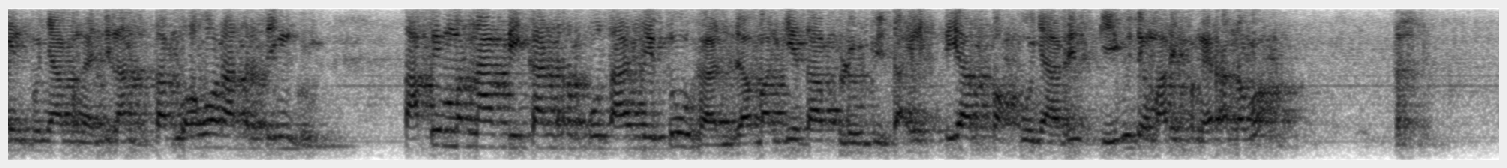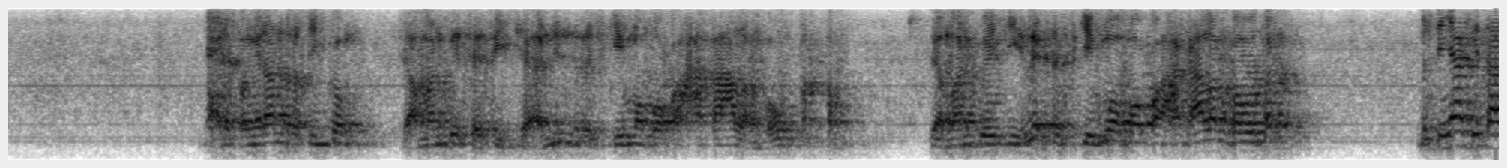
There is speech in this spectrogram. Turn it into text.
ingin punya penghasilan tetap Allah tersinggung. Tapi menafikan reputasi Tuhan zaman kita belum bisa ikhtiar toh punya rezeki itu yang mari pangeran apa? Ada pangeran tersinggung. Zaman gue jadi janin rezeki mau pokok akalam kau tekem. Zaman gue cilik rezeki mau pokok akalam kau tek. Mestinya kita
